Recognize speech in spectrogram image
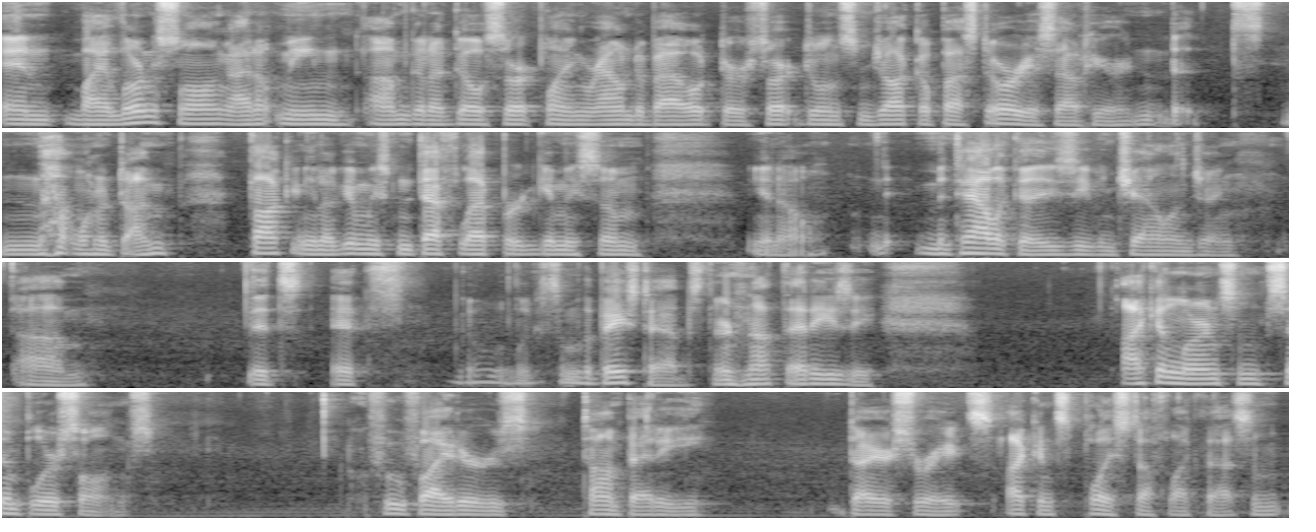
and by learn a song, I don't mean I'm going to go start playing roundabout or start doing some Jaco Pastorius out here. That's not what I'm talking, you know, give me some Def Leppard, give me some, you know, Metallica is even challenging. Um, it's, it's, oh, look at some of the bass tabs. They're not that easy. I can learn some simpler songs. Foo Fighters, Tom Petty, Dire Straits. I can play stuff like that, some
